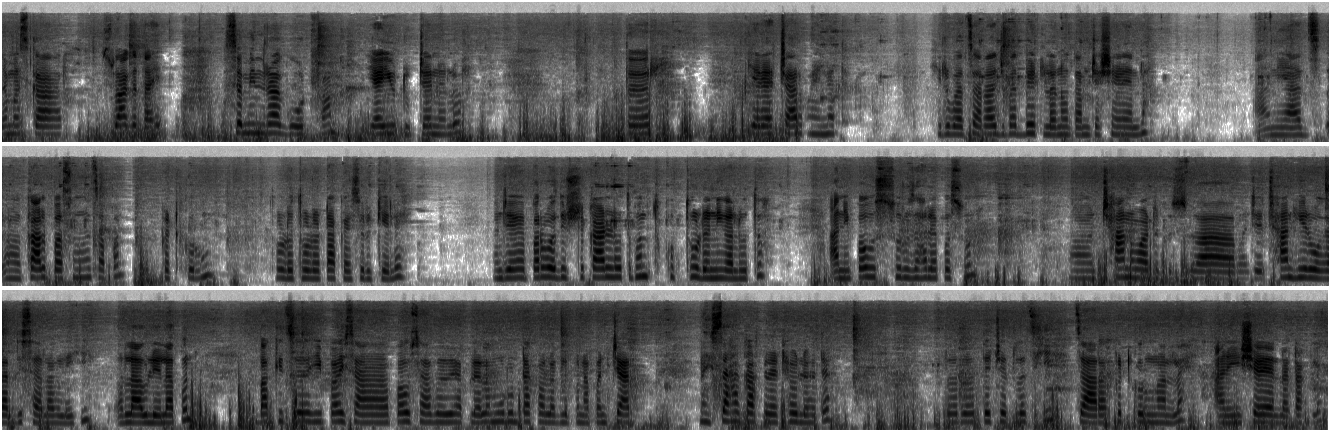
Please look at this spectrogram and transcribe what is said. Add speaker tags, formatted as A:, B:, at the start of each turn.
A: नमस्कार स्वागत आहे समिंद्रा गोट फार्म या यूट्यूब चॅनलवर तर गेल्या चार महिन्यात हिरवाचा राजबात भेटला नव्हता आमच्या शेळ्यांना. आणि आज कालपासूनच आपण कट करून थोडं थोडं टाकाय सुरू केलं म्हणजे परवा दिवशी काढलं होतं पण खूप थोडं निघालं होतं. आणि पाऊस सुरू झाल्यापासून छान वाट म्हणजे छान हिरवगार दिसायला लागले ही लावलेला पण. बाकीचं ही पैसा पावसाभावी आपल्याला मोडून टाकावं लागलं पण आपण चार नाही सहा काकड्या ठेवल्या होत्या. तर त्याच्यातलंच ही चारा कट करून आणला आणि शेळ्यांना टाकलं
